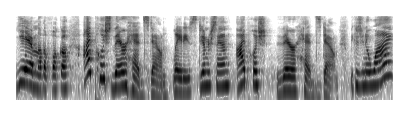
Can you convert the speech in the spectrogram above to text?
Yeah, motherfucker. I push their heads down, ladies. Do you understand? I push their heads down. Because you know why?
